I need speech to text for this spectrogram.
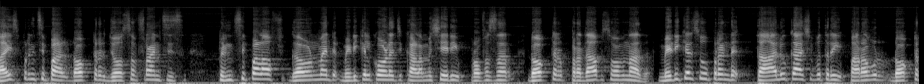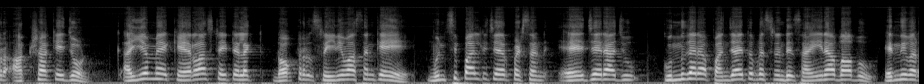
vice principal doctor Joseph Francis principal of government medical college Kalamassery professor doctor Prathap Somanath medical superintendent taluk ആശുപത്രി Paravur doctor Aksha K John I M A Kerala state elect doctor Srinivasan K A municipality chairperson A J Raju Kunnukara panchayat president Saina Babu എന്നിവർ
